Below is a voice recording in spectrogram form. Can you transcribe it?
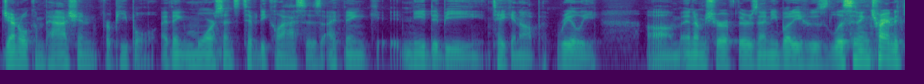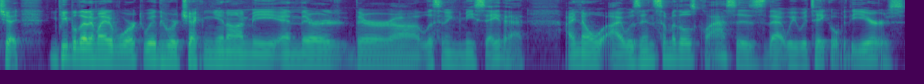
general compassion for people. I think more sensitivity classes. I think need to be taken up really. Um, and I'm sure if there's anybody who's listening, trying to check people that I might have worked with who are checking in on me and they're they're uh, listening to me say that. I know I was in some of those classes that we would take over the years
